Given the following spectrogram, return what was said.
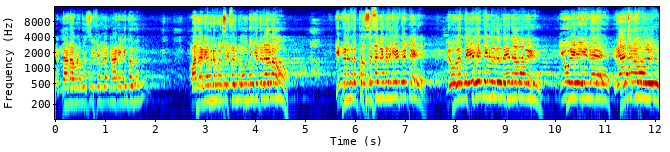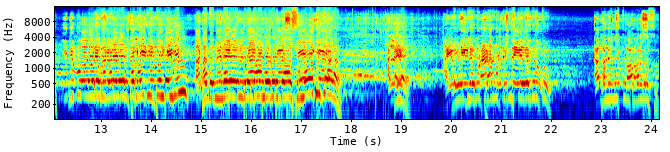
എന്താണ് അവിടുത്തെ സ്വീകരണം കാണിക്കുന്നത്? മതന്യൂനപക്ഷങ്ങൾ മോദിക്കെതിരാണോ? ഇന്നലത്തെ പ്രസംഗം നിങ്ങൾ കേട്ടില്ലേ ലോകത്തെ ഏതെങ്കിലും ഒരു നേതാവ് യു എയുടെ രാജാവ് ഇതുപോലൊരു വരവേൽപ്പ് നൽകിയിട്ടുണ്ടെങ്കിൽ അത് നരേന്ദ്ര ദാമോദർ ദാസ് മോദിക്കാണ്. അല്ലേ? അയോധ്യയിലെ പ്രാണപ്രതിഷ്ഠയെ എതിർത്തു. കമ്മ്യൂണിസ്റ്റും കോൺഗ്രസും.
